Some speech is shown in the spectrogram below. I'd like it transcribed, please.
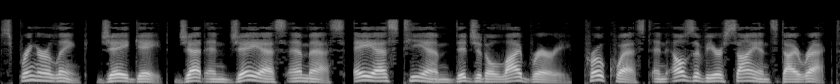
Springer Link, J-Gate JET and JSMS, ASTM Digital Library, ProQuest and Elsevier Science Direct.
